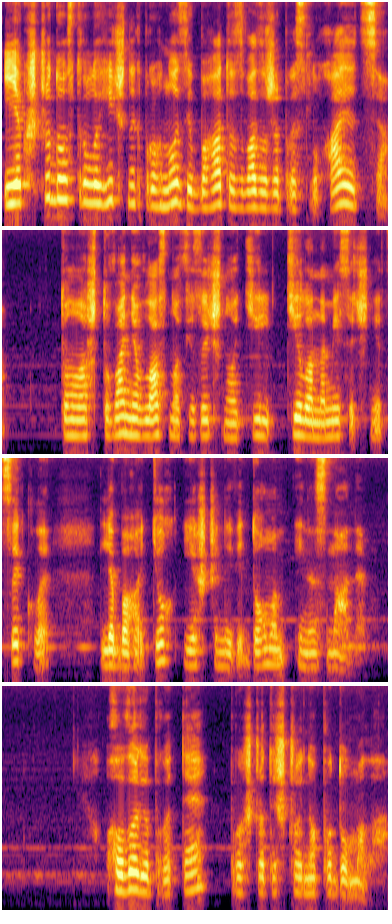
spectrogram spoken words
І якщо до астрологічних прогнозів багато з вас вже прислухаються, то налаштування власного фізичного тіла на місячні цикли для багатьох є ще невідомим і незнаним. Говорю про те, про що ти щойно подумала,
